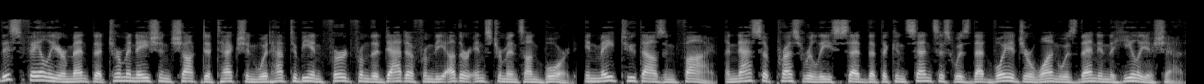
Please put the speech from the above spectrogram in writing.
This failure meant that termination shock detection would have to be inferred from the data from the other instruments on board. In May 2005, a NASA press release said that the consensus was that Voyager 1 was then in the heliosheath.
